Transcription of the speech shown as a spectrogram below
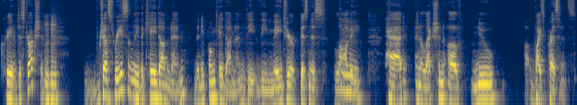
creative destruction. Mm-hmm. Just recently, the Keidanren, the Nippon Keidanren, the, the major business lobby, mm. had an election of new uh, vice presidents.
